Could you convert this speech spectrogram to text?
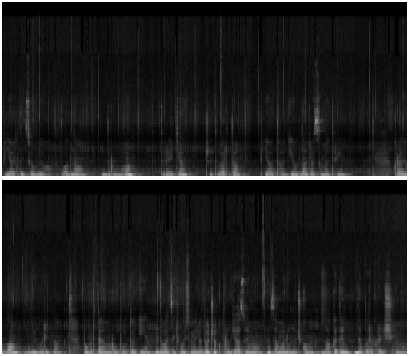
П'ять лицьових. Одна, друга, третя, четверта, п'ята і одна для симетрії. Краєва виворітна. Повертаємо роботу і 28 рядочок пров'язуємо за малюночком. Накиди не перехрещуємо.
